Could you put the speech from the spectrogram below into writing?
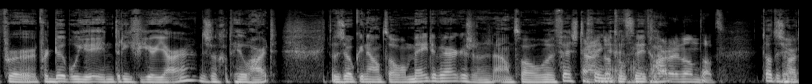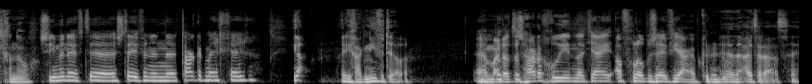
ver- verdubbel je in drie, vier jaar. Dus dat gaat heel hard. Dat is ook in aantal medewerkers en een aantal eh, Ja, vestigingen. dat hoeft et niet harder dan dat. Dat is hard genoeg. Simon heeft eh, Steven een eh, target meegekregen? Ja, die ga ik niet vertellen. Eh, maar dat is harder groeien dan dat jij afgelopen zeven jaar hebt kunnen doen. En uiteraard. nee.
